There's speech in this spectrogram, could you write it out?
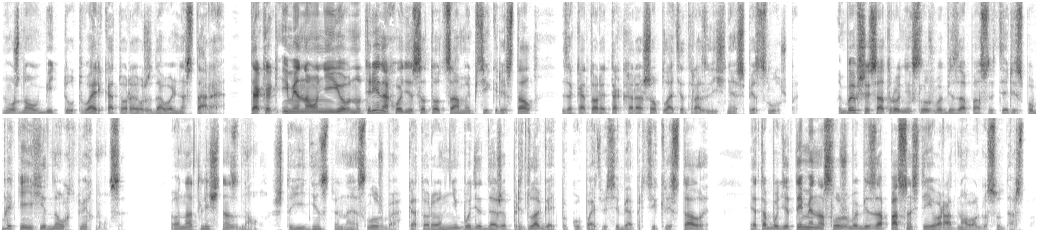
Нужно убить ту тварь, которая уже довольно старая, так как именно у нее внутри находится тот самый пси-кристалл, за который так хорошо платят различные спецслужбы. Бывший сотрудник службы безопасности республики ехидно усмехнулся. Он отлично знал, что единственная служба, которую он не будет даже предлагать покупать у себя пси-кристаллы, это будет именно служба безопасности его родного государства.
